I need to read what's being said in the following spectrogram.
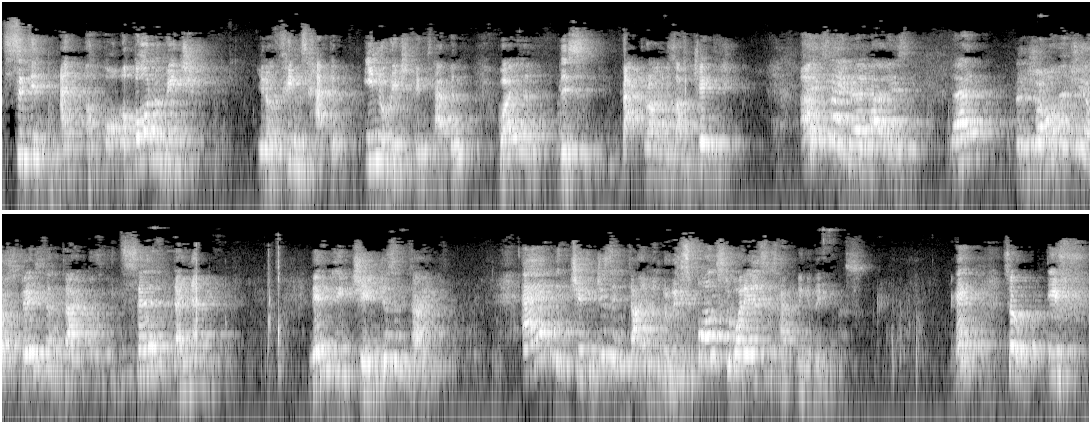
sitting and upon which you know things happen, in which things happen, while this background is unchanged. Einstein realized that the geometry of space and time is itself dynamic. Namely, it changes in time, and it changes in time in response to what else is happening in the universe. Okay? So, if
